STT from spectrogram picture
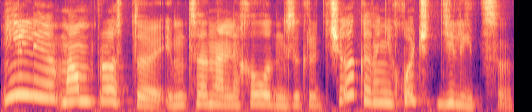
Или мама просто эмоционально холодный, закрытый человек, она не хочет делиться.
